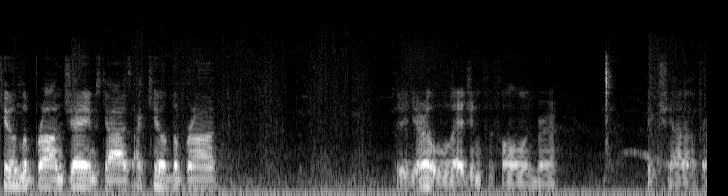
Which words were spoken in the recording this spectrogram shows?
killed LeBron James, guys. I killed LeBron. Dude, you're a legend for following, bro. Big shout out, bro.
